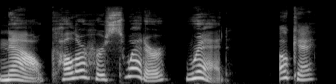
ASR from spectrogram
Now color her sweater red. Okay.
